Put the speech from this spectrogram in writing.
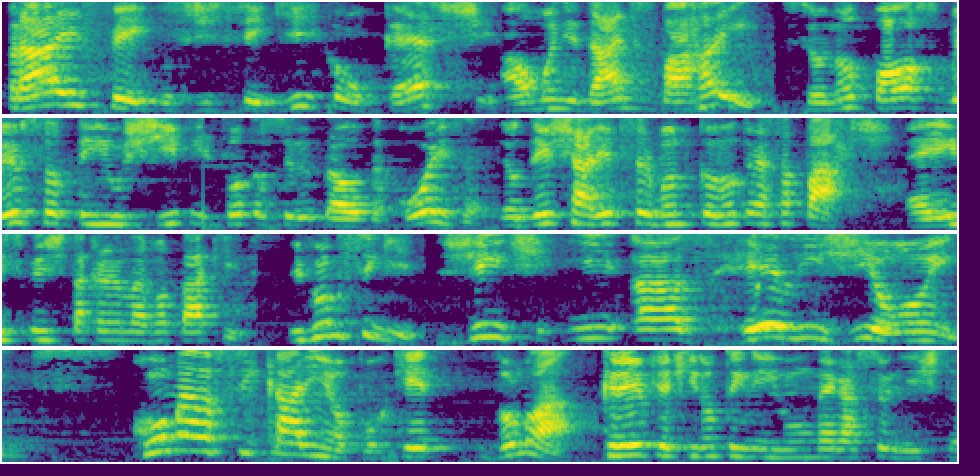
Para efeitos de seguir com o cast, a humanidade esbarra aí. Se eu não posso, mesmo se eu tenho o chip e for transferido para outra coisa, eu deixaria de ser humano porque eu não tenho essa parte. É isso que a gente tá querendo levantar aqui. E vamos seguir. Gente, e as religiões? Como elas ficariam? Porque vamos lá. Creio que aqui não tem nenhum negacionista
